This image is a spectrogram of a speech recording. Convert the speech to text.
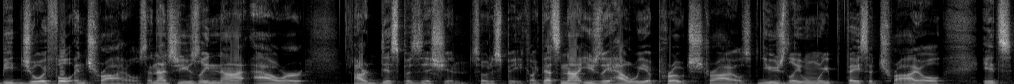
Be joyful in trials. And that's usually not our our disposition, so to speak. Like that's not usually how we approach trials. Usually when we face a trial, it's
